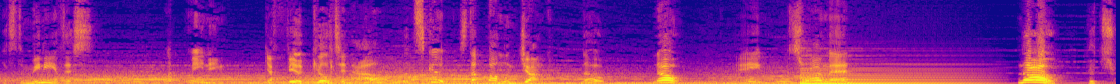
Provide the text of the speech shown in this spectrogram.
what's the meaning of this? What meaning? You feel guilty now? Let's go. Stop mumbling junk. No. No. Hey, what's wrong, man? No! It's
